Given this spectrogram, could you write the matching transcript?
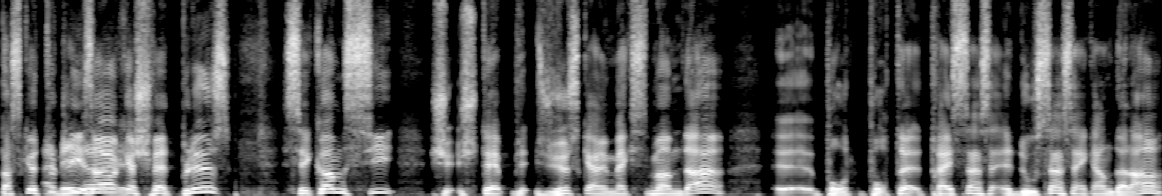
parce que toutes mais les là, heures que je fais de plus, c'est comme si j'étais jusqu'à un maximum d'heures euh, pour, pour te- 1300, 1250 dollars.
